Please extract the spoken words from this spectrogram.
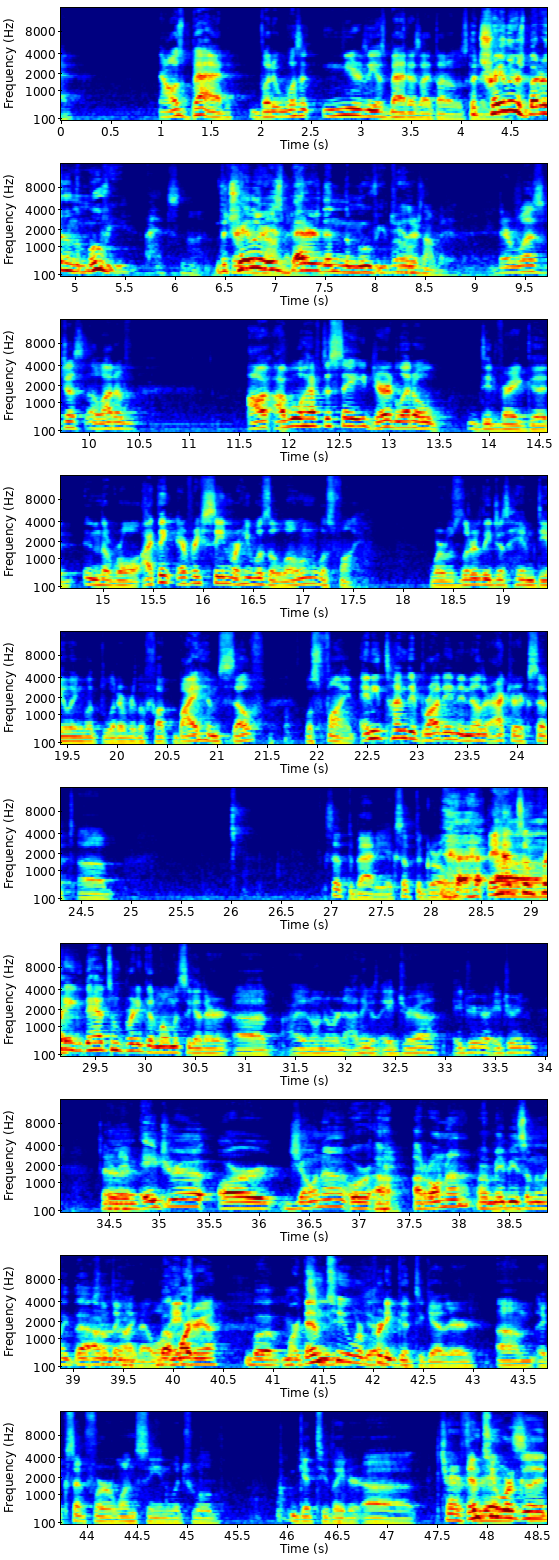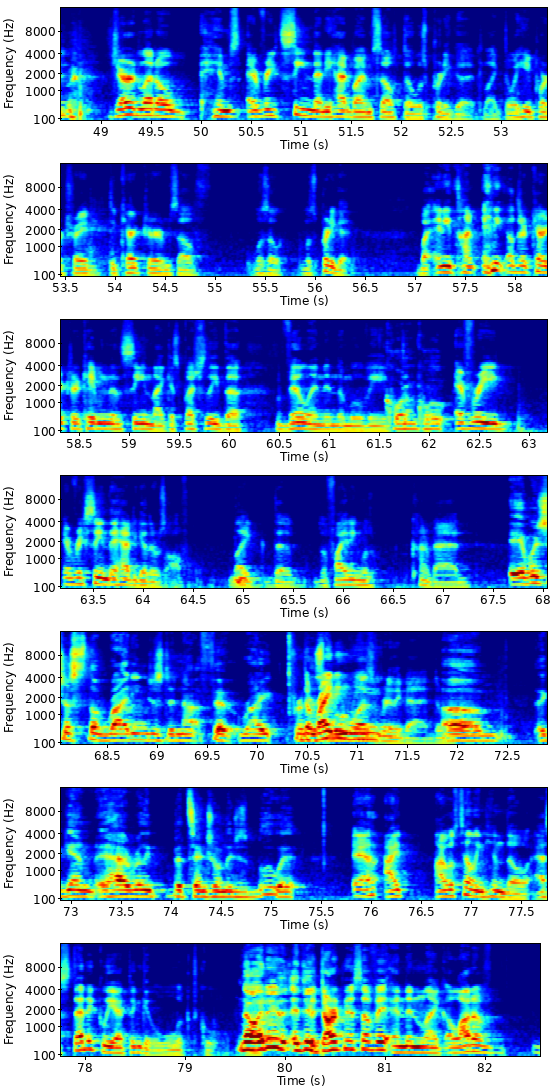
Now it was bad, but it wasn't nearly as bad as I thought it was. The trailer is better than the movie. It's not. The trailer is better than the movie, The trailer's not better than the movie. There was just a lot of. I, I will have to say, Jared Leto did very good in the role. I think every scene where he was alone was fine. Where it was literally just him dealing with whatever the fuck by himself was fine. Anytime they brought in another actor except uh except the baddie, except the girl, they had some pretty they had some pretty good moments together. Uh I don't know her name. I think it was Adria, Adria, Adrian. Is that her Uh, name? Adria or Jonah or uh, Arona or maybe something like that. I don't Something know. like that. Well, But Mar- Adria. but Martine, Them two were yeah. pretty good together, um, except for one scene which we'll get to later. Uh, to them two were what scene. good. Jared Leto, him, every scene that he had by himself though was pretty good. Like the way he portrayed the character himself was a, was pretty good. But anytime any other character came into the scene, like especially the villain in the movie, quote unquote. every every scene they had together was awful. Like the the fighting was kind of bad. It was just the writing just did not fit right for The writing movie. was really bad. Um again it had really potential and they just blew it. Yeah, I I was telling him though, aesthetically, I think it looked cool. No, it did. It did. The darkness of it, and then like a lot of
